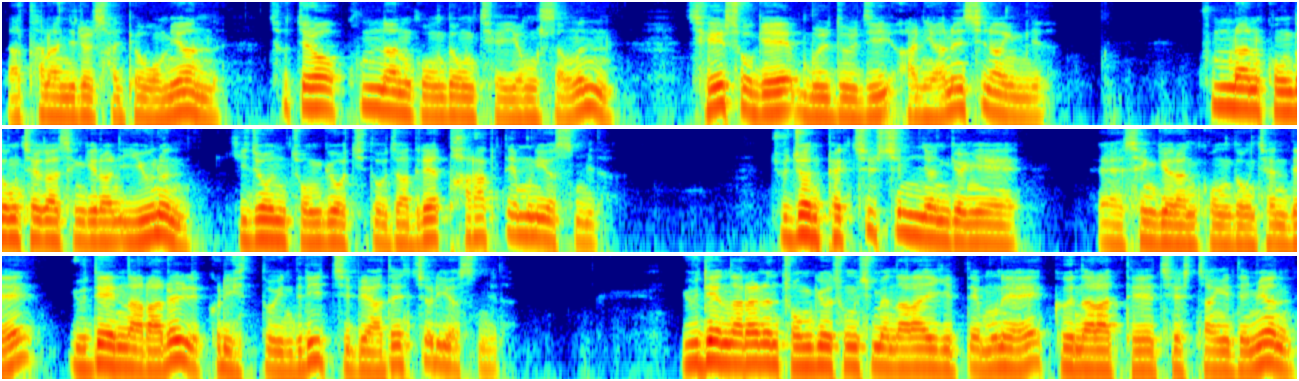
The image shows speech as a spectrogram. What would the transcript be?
나타난 일을 살펴보면 첫째로 쿰란 공동체의 영성은 새 속에 물들지 아니하는 신앙입니다. 쿰란 공동체가 생겨난 이유는 기존 종교 지도자들의 타락 때문이었습니다. 주전 170년경에 생겨난 공동체인데 유대 나라를 그리스도인들이 지배하던 시절이었습니다. 유대 나라는 종교 중심의 나라이기 때문에 그 나라 대제사장이 되면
